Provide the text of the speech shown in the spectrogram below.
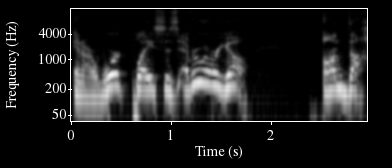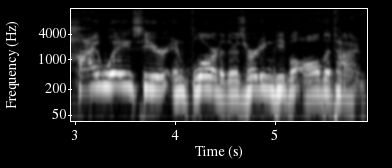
in our workplaces, everywhere we go. On the highways here in Florida, there's hurting people all the time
